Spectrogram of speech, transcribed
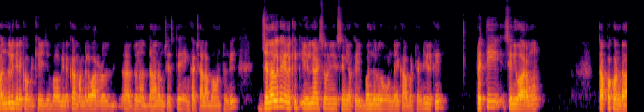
కందులు గనక ఒక కేజీ బావు గనక మంగళవారం రోజున దానం చేస్తే ఇంకా చాలా బాగుంటుంది. జనరల్‌గా వీళ్ళకి ఏలినాడు శని శని యొక్క ఇబ్బందులు ఉన్నాయి కాబట్టి అండి. వీళ్ళకి ప్రతి శనివారము తప్పకుండా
